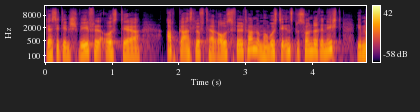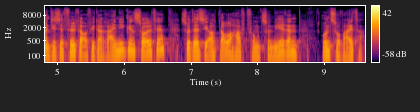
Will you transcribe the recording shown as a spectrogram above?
dass sie den Schwefel aus der Abgasluft herausfiltern und man wusste insbesondere nicht, wie man diese Filter auch wieder reinigen sollte, sodass sie auch dauerhaft funktionieren und so weiter.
